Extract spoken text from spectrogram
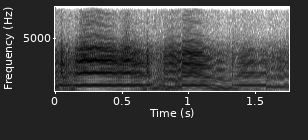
Música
